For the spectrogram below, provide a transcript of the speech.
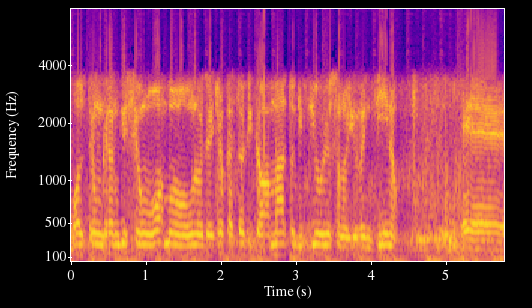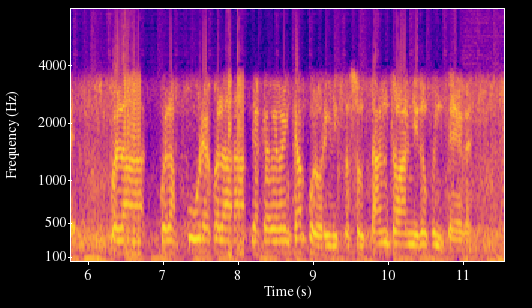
oltre un grandissimo uomo, uno dei giocatori che ho amato di più, io sono juventino. E quella, quella furia, quella rabbia che aveva in campo l'ho rivista soltanto anni dopo in TV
